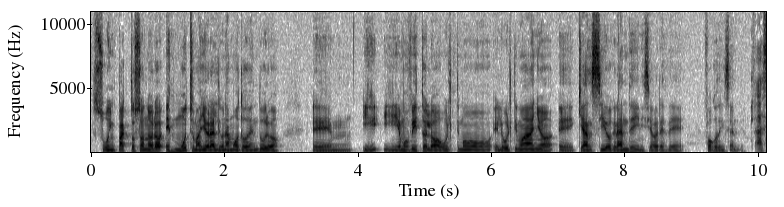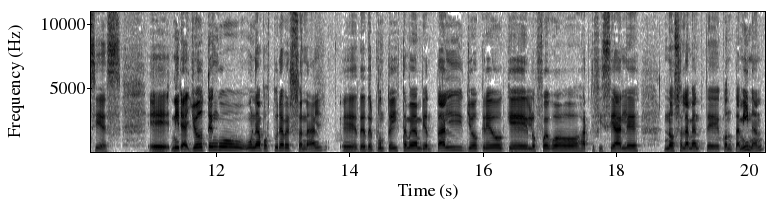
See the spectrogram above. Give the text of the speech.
su impacto sonoro es mucho mayor al de una moto de enduro. Em, y, hemos visto en los últimos, en los últimos años eh, que han sido grandes iniciadores de foco de incendio. Así es. Eh, mira, yo tengo una postura personal eh, desde el punto de vista medioambiental. Yo creo que los fuegos artificiales no solamente contaminan,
